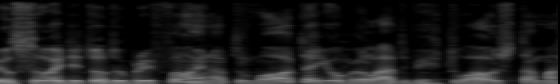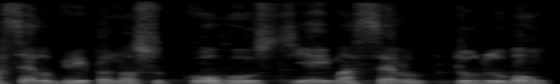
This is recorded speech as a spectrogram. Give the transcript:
Eu sou o editor do Briefão, Renato Mota, e ao meu lado virtual está Marcelo Gripa, nosso co-host. E aí, Marcelo, tudo bom?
